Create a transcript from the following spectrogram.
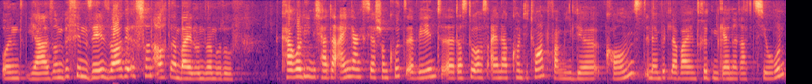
Und ja, so ein bisschen Seelsorge ist schon auch dabei in unserem Beruf. Caroline, ich hatte eingangs ja schon kurz erwähnt, äh, dass du aus einer Konditorenfamilie kommst, in der mittlerweile dritten Generation.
